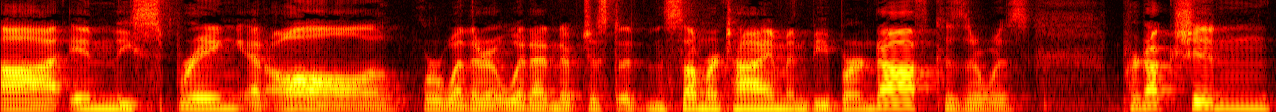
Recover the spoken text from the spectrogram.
uh, in the spring at all, or whether it would end up just in the summertime and be burned off because there was production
